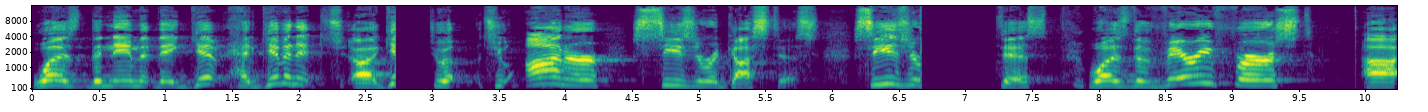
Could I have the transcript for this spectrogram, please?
was the name that they give, had given it, uh, given to, to honor Caesar Augustus. Caesar Augustus was the very first uh,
